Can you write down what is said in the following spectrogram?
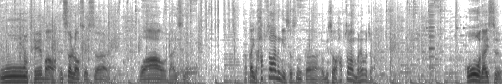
오 대박. SR 나왔어 SR 와우 나이스. 아까 이거 합성하는 게 있었으니까 여기서 합성 한번 해보자. 오 나이스.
